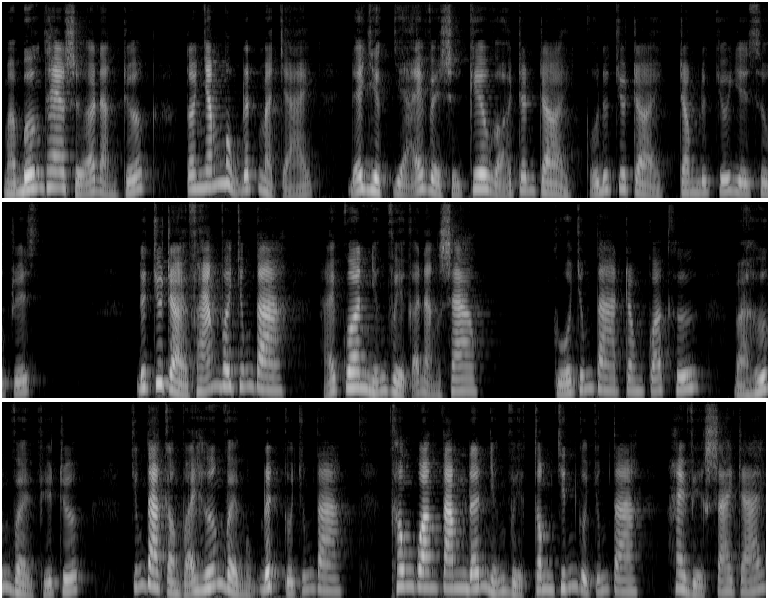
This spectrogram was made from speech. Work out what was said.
mà bươn theo sự ở đằng trước. Tôi nhắm mục đích mà chạy để giật giải về sự kêu gọi trên trời của Đức Chúa Trời trong Đức Chúa Giêsu Christ. Đức Chúa Trời phán với chúng ta, hãy quên những việc ở đằng sau của chúng ta trong quá khứ và hướng về phía trước. Chúng ta cần phải hướng về mục đích của chúng ta không quan tâm đến những việc công chính của chúng ta hay việc sai trái.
